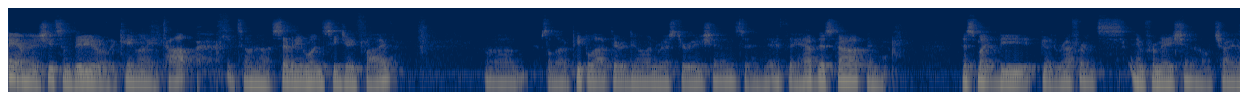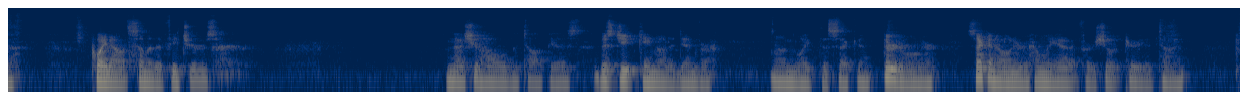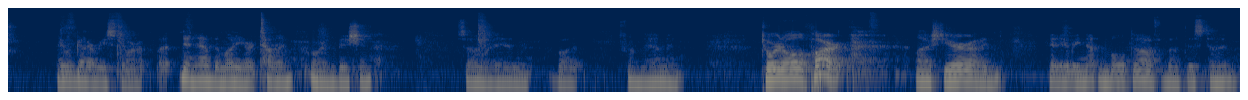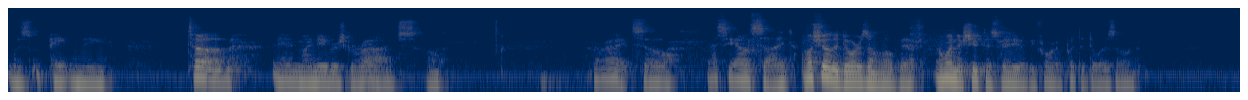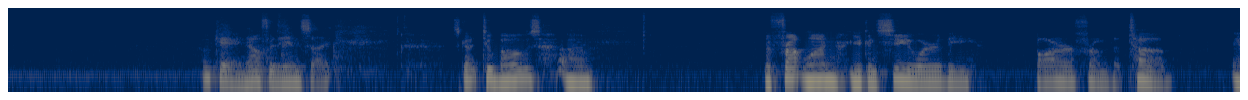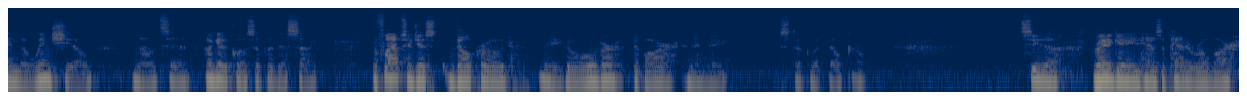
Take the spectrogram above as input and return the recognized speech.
Hey, I'm going to shoot some video of a Kayline top. It's on a 71 CJ5. Um, there's a lot of people out there doing restorations, and if they have this top, and this might be good reference information, I'll try to point out some of the features. I'm not sure how old the top is. This Jeep came out of Denver. I'm like the second, third owner. Second owner only had it for a short period of time. They were going to restore it, but didn't have the money or time or ambition. So I went ahead and bought it from them and tore it all apart. Last year I had every nut and bolt off about this time. Was painting the tub in my neighbor's garage. So, all right, so that's the outside. I'll show the doors in a little bit. I wanted to shoot this video before I put the doors on. Okay, now for the inside. It's got two bows. Um, the front one, you can see where the bar from the tub and the windshield mounts in. I'll get a close-up of this side. The flaps are just Velcroed they go over the bar and then they stuck with Velcro. See the Renegade has a padded roll bar.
